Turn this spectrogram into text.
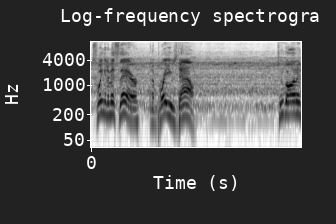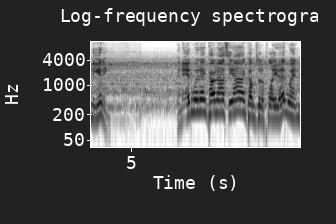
Swing and a miss there, and Abreu's down. Two gone in the inning. And Edwin Encarnacion comes to the plate. Edwin,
